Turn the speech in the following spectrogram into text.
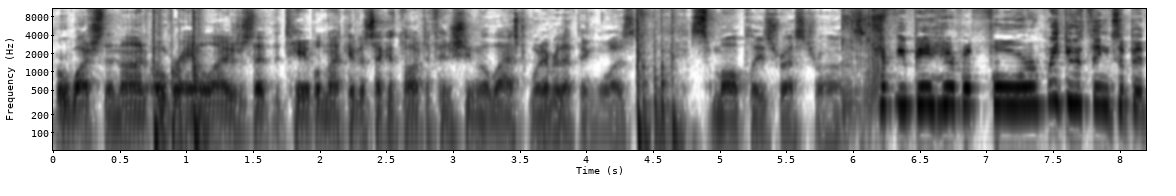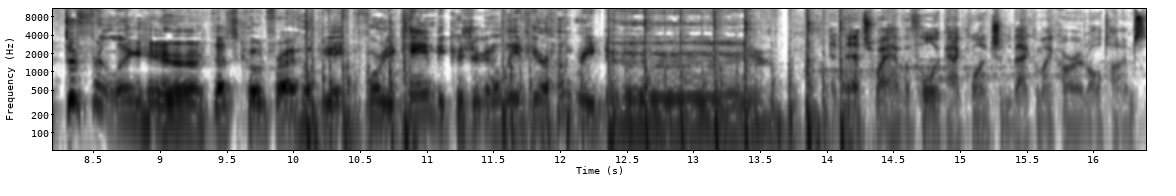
or watch the non overanalyzers at the table not give a second thought to finishing the last whatever that thing was. Small plates restaurants. Have you been here before? We do things a bit differently here. That's code for I hope you ate before you came because you're going to leave here hungry, dude. And that's why I have a fully packed lunch in the back of my car at all times.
